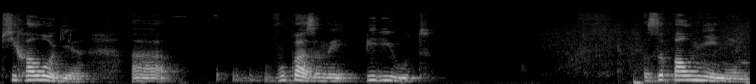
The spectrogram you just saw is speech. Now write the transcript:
психология э, в указанный период заполнением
